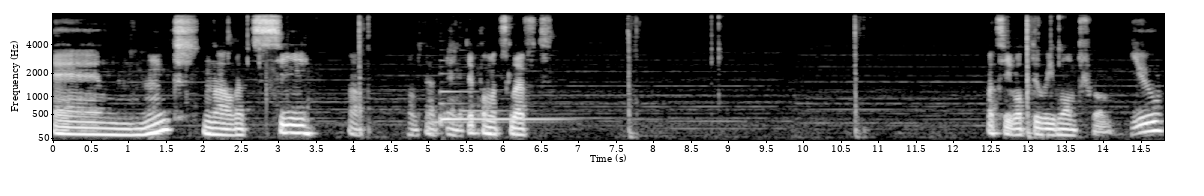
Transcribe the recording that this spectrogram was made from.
And now let's see. Oh, don't have any diplomats left. Let's see, what do we want from you?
